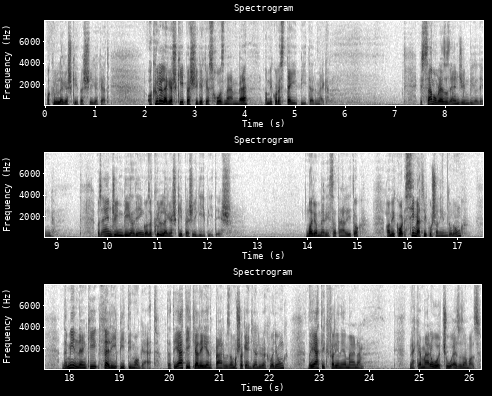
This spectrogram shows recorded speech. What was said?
a különleges képességeket. A különleges képességekhez hoznám be, amikor ezt te építed meg. És számomra ez az engine building. Az engine building az a különleges képességépítés. Nagyon merészet állítok, amikor szimmetrikusan indulunk, de mindenki felépíti magát. Tehát a játék elején párhuzamosak, egyenlőek vagyunk, de a játék felénél már nem. Nekem már olcsó ez az amaz.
